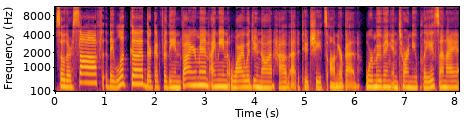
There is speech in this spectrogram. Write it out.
So they're soft, they look good, they're good for the environment. I mean, why would you not have Ettitude sheets on your bed? We're moving into our new place, and I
